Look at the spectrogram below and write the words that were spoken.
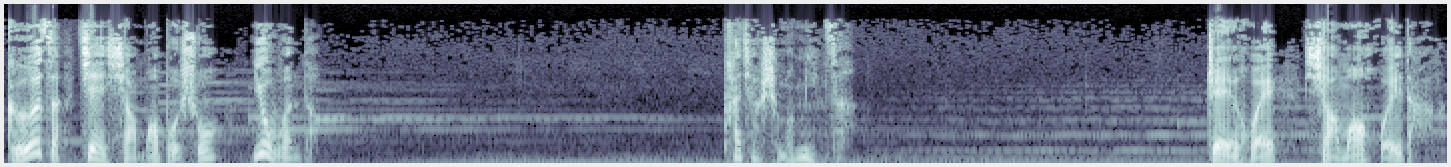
格子见小毛不说，又问道：“他叫什么名字？”这回小毛回答了：“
